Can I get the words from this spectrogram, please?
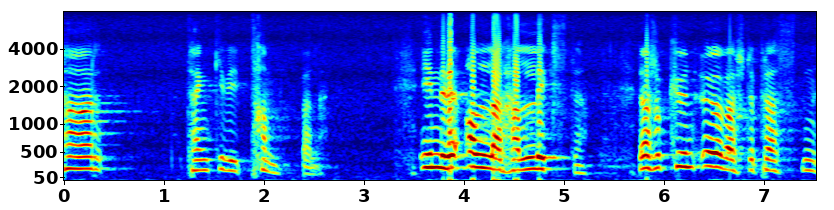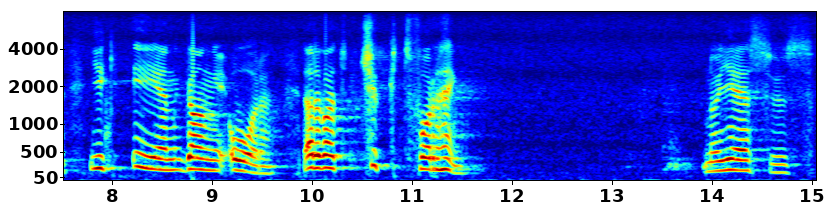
Her tenker vi tempelet. Inn i det aller helligste. Der som kun øverstepresten gikk én gang i året. Der det var et tjukt forheng. Når Jesus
